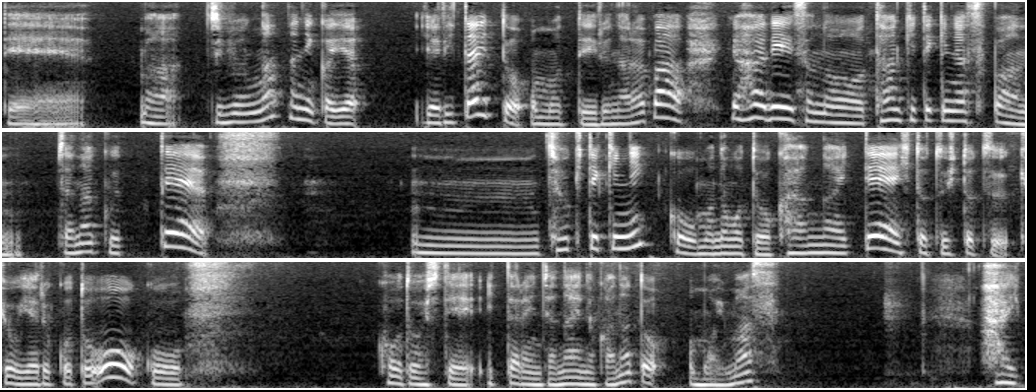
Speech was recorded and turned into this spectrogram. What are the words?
でまあ自分が何かややりたいと思っているならばやはりその短期的なスパンじゃなくってうん長期的にこう物事を考えて一つ一つ今日やることをこう行動していったらいいんじゃないのかなと思います。はい。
